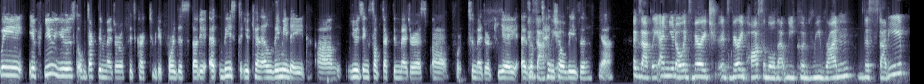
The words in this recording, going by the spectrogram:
we if you used objective measure of physical activity for this study, at least you can eliminate um, using subjective measures uh, for to measure PA as exactly. a potential reason. Yeah. Exactly. And you know, it's very tr- it's very possible that we could rerun the study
